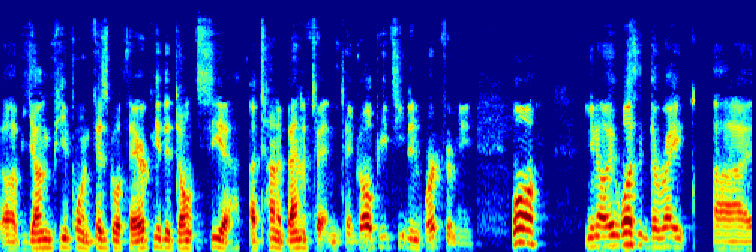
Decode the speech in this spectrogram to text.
of young people in physical therapy that don't see a, a ton of benefit and think, oh, PT didn't work for me. Well, you know, it wasn't the right. Uh,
